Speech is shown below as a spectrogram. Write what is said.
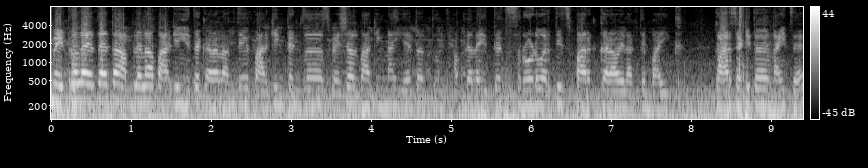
मेट्रोला येता येता आपल्याला पार्किंग इथे करायला लागते. पार्किंग त्यांचं स्पेशल पार्किंग नाही आहे तर आपल्याला इथेच रोडवरतीच पार्क करावी लागते बाईक कारसाठी तर नाहीच आहे.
